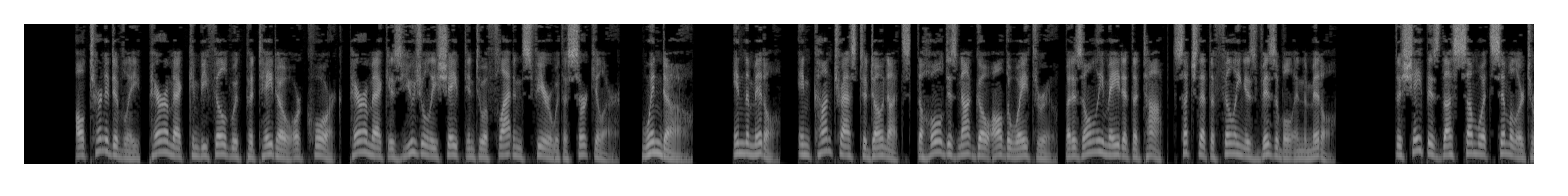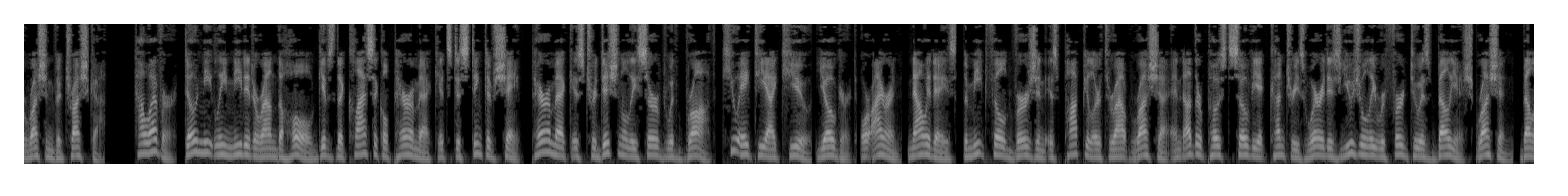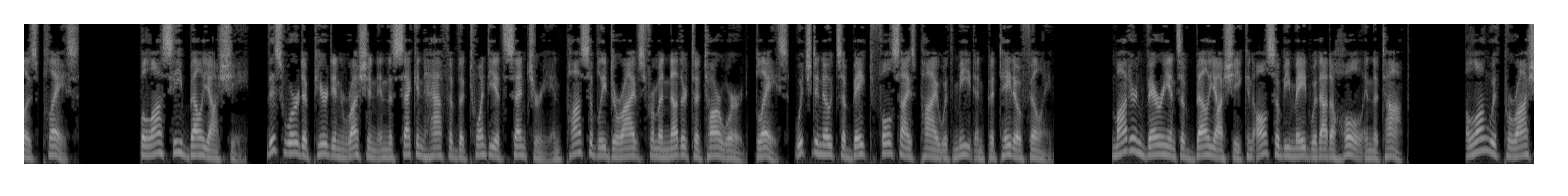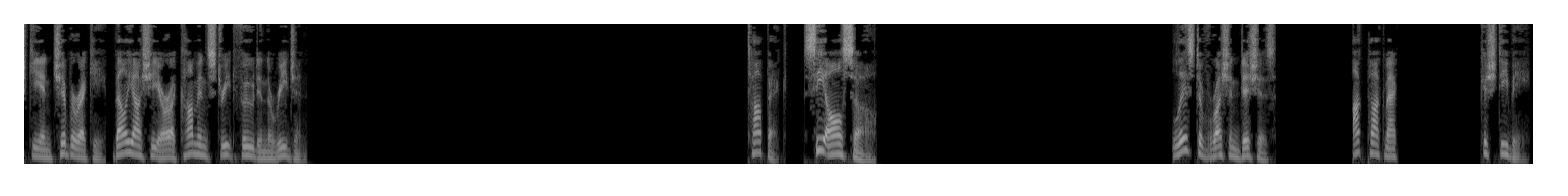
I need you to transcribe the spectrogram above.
Alternatively, paramek can be filled with potato or quark. Paramek is usually shaped into a flattened sphere with a circular window in the middle. In contrast to donuts, the hole does not go all the way through, but is only made at the top, such that the filling is visible in the middle. The shape is thus somewhat similar to Russian vatrushka. However, dough neatly kneaded around the hole gives the classical paramek its distinctive shape. Paramek is traditionally served with broth, qatiq yogurt or ayran. Nowadays, the meat-filled version is popular throughout Russia and other post-Soviet countries where it is usually referred to as belyash Russian, Bella's place. Balasi belyashi this word appeared in Russian in the second half of the 20th century and possibly derives from another Tatar word, blace, which denotes a baked full-size pie with meat and potato filling. Modern variants of belyashi can also be made without a hole in the top. Along with piroshki and chebureki, belyashi are a common street food in the region. See also List of Russian dishes. Akpakmak Kashtibi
